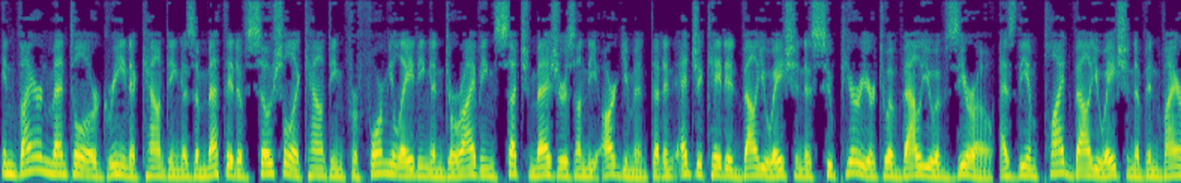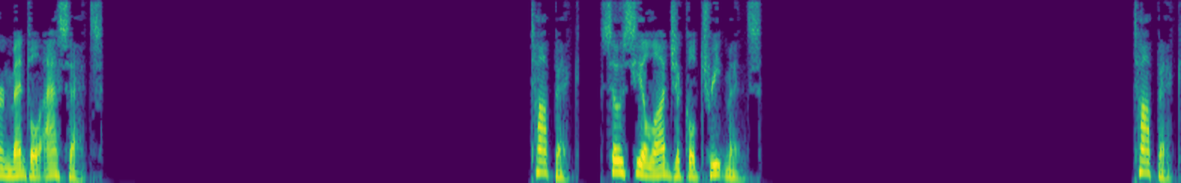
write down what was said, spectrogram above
Environmental or green accounting is a method of social accounting for formulating and deriving such measures on the argument that an educated valuation is superior to a value of zero as the implied valuation of environmental assets. Sociological treatments Topic:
